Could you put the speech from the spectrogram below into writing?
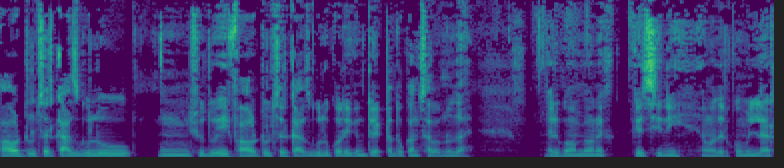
পাওয়ার টুলসের কাজগুলো শুধু এই পাওয়ার টুলসের কাজগুলো করে কিন্তু একটা দোকান চালানো যায়। এরকম আমি অনেককে চিনি, আমাদের কুমিল্লার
